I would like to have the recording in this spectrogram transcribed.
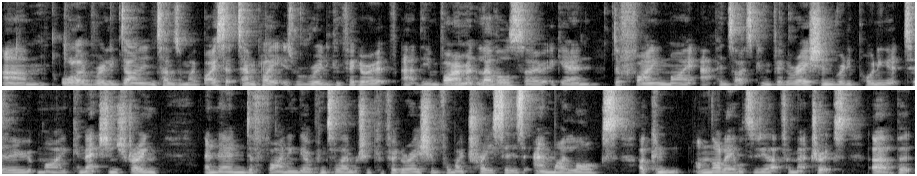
Um, all I've really done in terms of my bicep template is really configure it at the environment level. So again, defining my app insights configuration, really pointing it to my connection string, and then defining the OpenTelemetry configuration for my traces and my logs. I can I'm not able to do that for metrics, uh, but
